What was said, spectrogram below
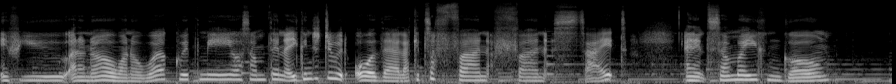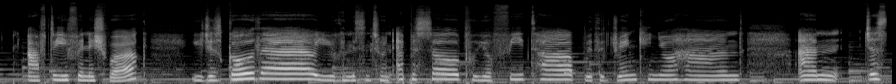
if you, I don't know, want to work with me or something, like you can just do it all there. Like it's a fun, fun site and it's somewhere you can go after you finish work. You just go there, you can listen to an episode, put your feet up with a drink in your hand, and just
